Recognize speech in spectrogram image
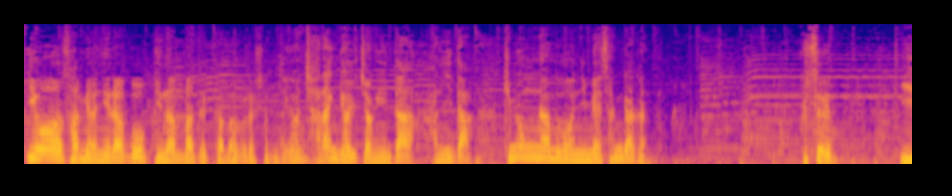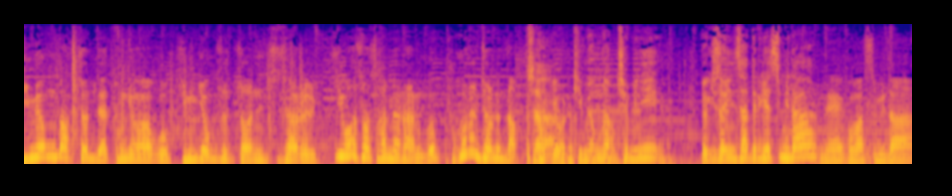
끼워 사면이라고 비난받을까봐 그러셨나요? 이건 잘한 결정이다. 아니다. 김용남 의원님의 생각은 글쎄 이명박 전 대통령하고 김경수 전 지사를 끼워서 사면하는 거 그거는 저는 자, 납득하기 어렵습니다. 김용남 최민희 네. 여기서 인사드리겠습니다. 네, 고맙습니다.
